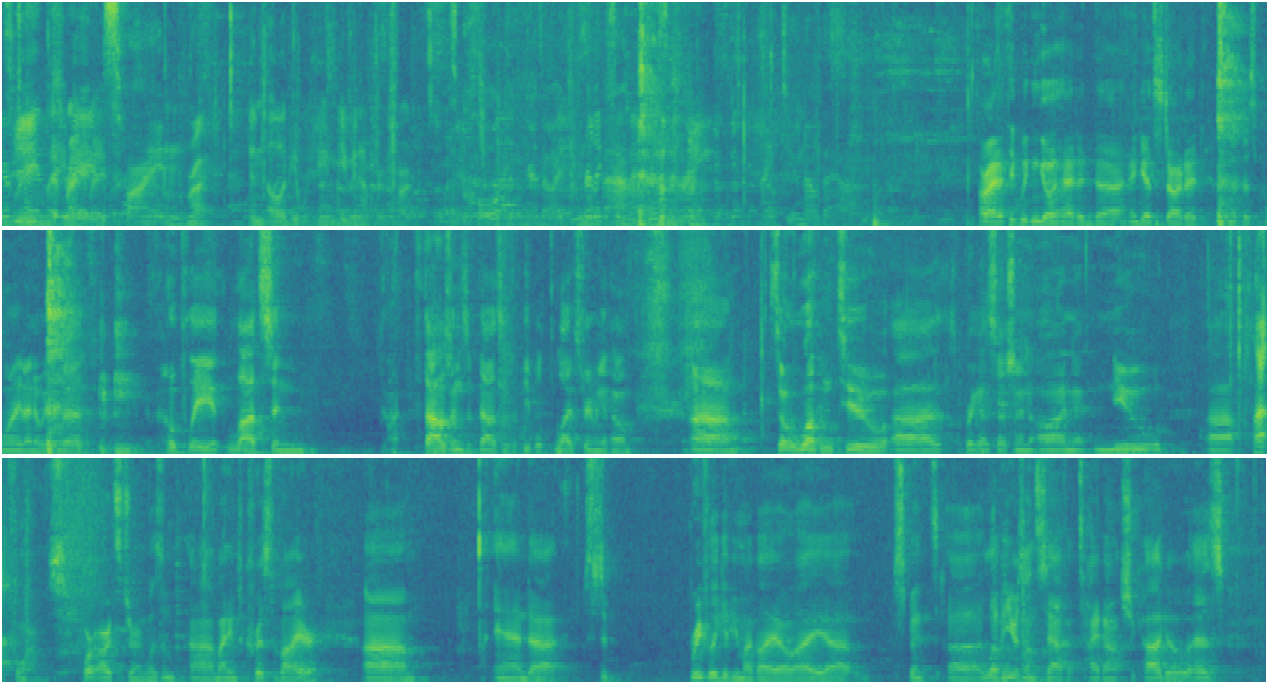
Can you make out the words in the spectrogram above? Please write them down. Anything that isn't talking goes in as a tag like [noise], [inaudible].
Your See? time Right, right. is fine. Right. And a lot of people came even after it started, so. It's cold in here, though. I do know Critics and that. members agree. I do know that. All right, I think we can go ahead and, uh, and get started at this point. I know we have, uh, hopefully, lots and thousands and thousands of people live streaming at home. Um, so welcome to uh, breakout session on new uh, platforms for arts journalism. Uh, my name is Kris Vire, um, and uh, just to briefly give you my bio, I uh, spent uh, 11 years on staff at Time Out Chicago as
